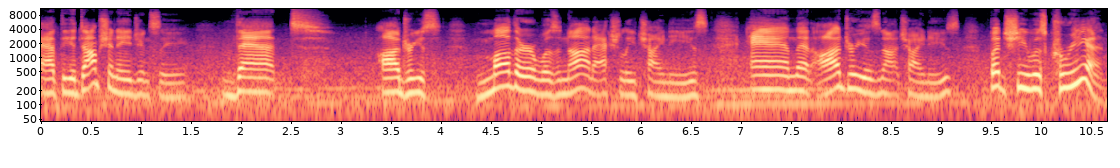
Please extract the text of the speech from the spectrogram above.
at the adoption agency that Audrey's mother was not actually Chinese and that Audrey is not Chinese, but she was Korean.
